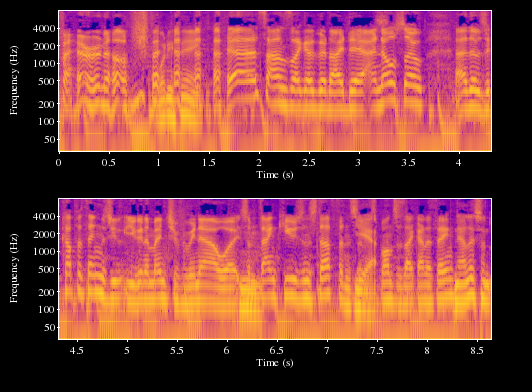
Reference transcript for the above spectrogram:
Fair enough. What do you think? yeah, that sounds like a good idea. And also, uh, there was a couple of things you, you're going to mention for me now. Uh, some thank yous and stuff, and some. Yeah. sponsors, that kind of thing. Now, listen,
